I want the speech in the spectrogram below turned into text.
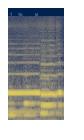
Música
